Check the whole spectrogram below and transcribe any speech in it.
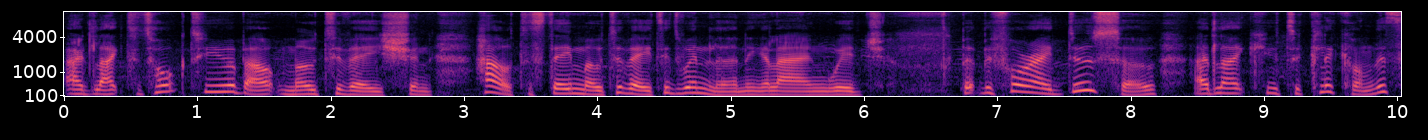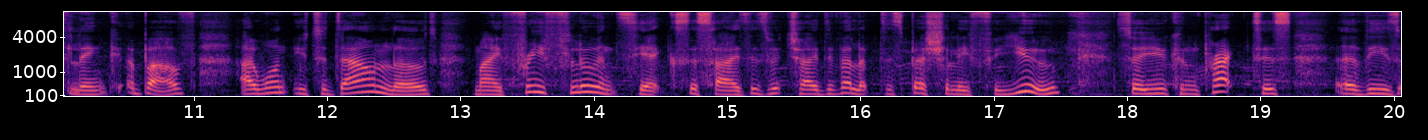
I'd like to talk to you about motivation, how to stay motivated when learning a language. But before I do so, I'd like you to click on this link above. I want you to download my free fluency exercises, which I developed especially for you, so you can practice uh, these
